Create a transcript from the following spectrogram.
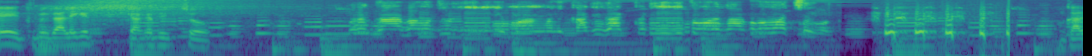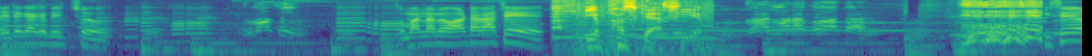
এই তুমি গালিকে টাকা দিচ্ছ? গালিটা কাকে দিচ্ছ? তোমার নামে অর্ডার আছে? কিসের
